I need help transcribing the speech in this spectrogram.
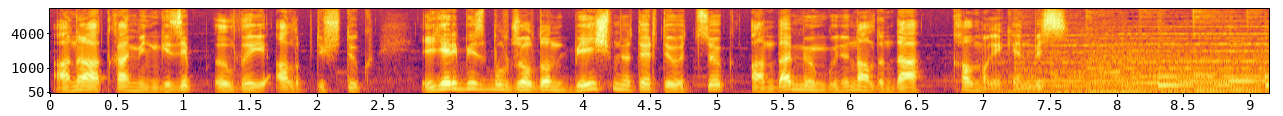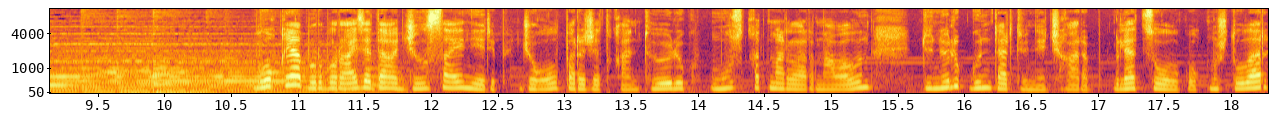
Аны атка мингизип ылдый алып түштүк эгер биз бул жолдон беш мүнөт эрте өтсөк анда мөңгүнүн алдында калмак экенбиз окуя борбор азиядагы жыл сайын эрип жоголуп бара жаткан төөлүк муз катмарларынын абалын дүйнөлүк күн тартибине чыгарып гляциолог окумуштуулар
